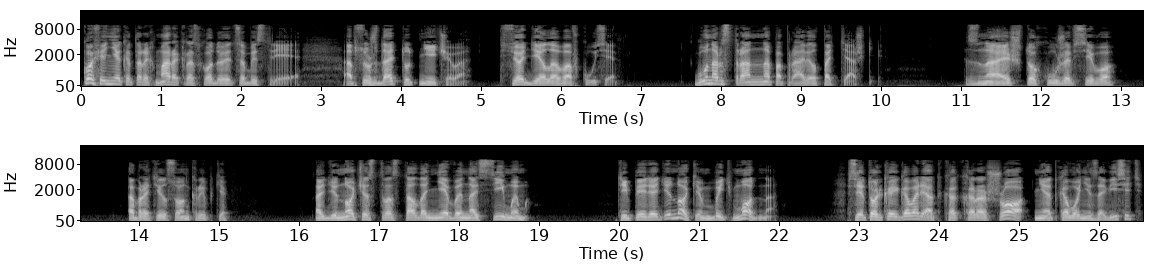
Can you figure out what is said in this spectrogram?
Кофе некоторых марок расходуется быстрее. Обсуждать тут нечего. Все дело во вкусе. Гуннар странно поправил подтяжки. «Знаешь, что хуже всего?» — обратился он к рыбке. «Одиночество стало невыносимым. Теперь одиноким быть модно. Все только и говорят, как хорошо ни от кого не зависеть.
